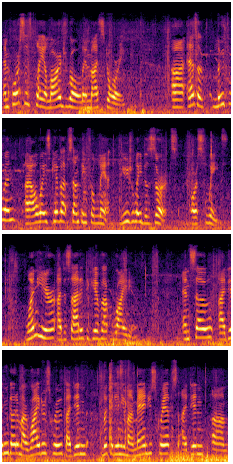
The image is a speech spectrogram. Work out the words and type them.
and horses play a large role in my story. Uh, as a Lutheran, I always give up something for Lent, usually desserts or sweets. One year, I decided to give up writing. And so I didn't go to my writer's group, I didn't look at any of my manuscripts, I didn't um,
